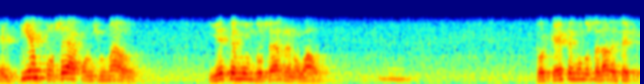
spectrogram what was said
el tiempo sea consumado y este mundo sea renovado porque ese mundo será deshecho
